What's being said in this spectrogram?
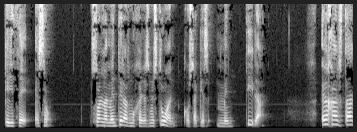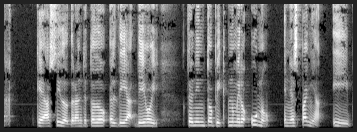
que dice eso. Solamente las mujeres menstruan, cosa que es mentira. El hashtag que ha sido durante todo el día de hoy trending topic número uno en España y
